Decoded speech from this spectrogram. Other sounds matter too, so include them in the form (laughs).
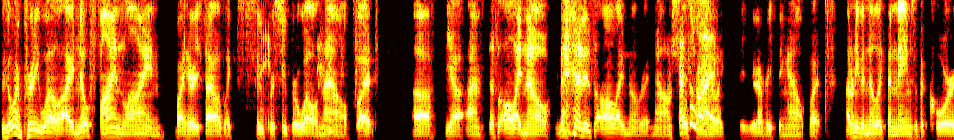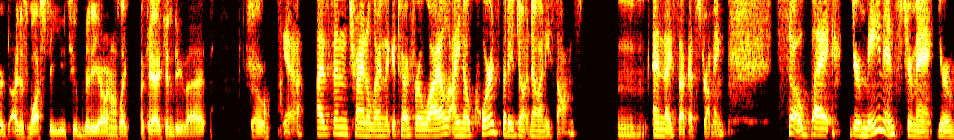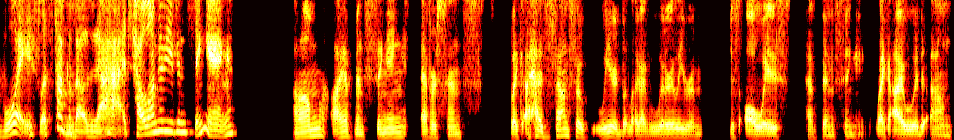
It's going pretty well. I know Fine Line by Harry Styles like super, nice. super well (laughs) now. but uh yeah, I'm that's all I know. (laughs) that is all I know right now. I'm still trying to like figure everything out, but I don't even know like the names of the chords. I just watched a YouTube video and I was like, okay, I can do that. So yeah, I've been trying to learn the guitar for a while. I know chords, but I don't know any songs. Mm. And I suck at strumming. So, but your main instrument, your voice, let's talk mm. about that. How long have you been singing? Um, I have been singing ever since like it sounds so weird, but like I've literally rem- just always have been singing. Like I would um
